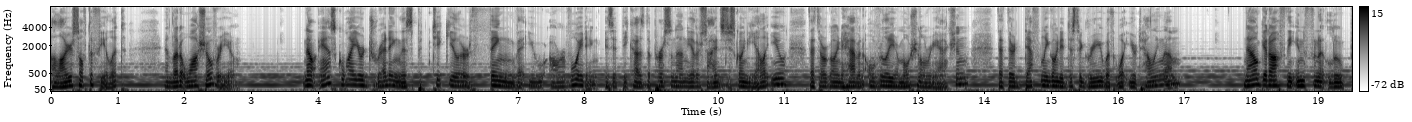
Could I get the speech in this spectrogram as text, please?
allow yourself to feel it and let it wash over you. Now, ask why you're dreading this particular thing that you are avoiding. Is it because the person on the other side is just going to yell at you? That they're going to have an overly emotional reaction? That they're definitely going to disagree with what you're telling them? Now get off the infinite loop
